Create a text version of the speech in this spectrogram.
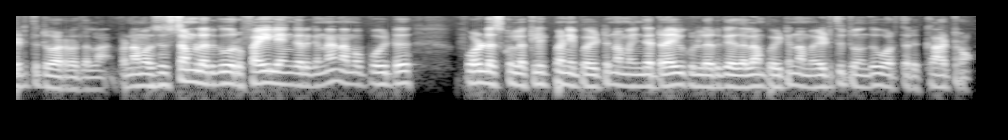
எடுத்துகிட்டு வர்றதெல்லாம். இப்போ நம்ம சிஸ்டமில் இருக்க ஒரு ஃபைல் எங்கே இருக்குன்னா நம்ம போயிட்டு ஃபோல்டர்ஸ்குள்ளே கிளிக் பண்ணி போயிட்டு நம்ம இந்த ட்ரைவுக்குள்ளே இருக்க இதெல்லாம் போயிட்டு நம்ம எடுத்துகிட்டு வந்து ஒருத்தர் காட்டுறோம்.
